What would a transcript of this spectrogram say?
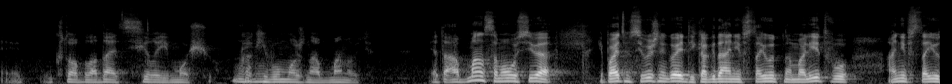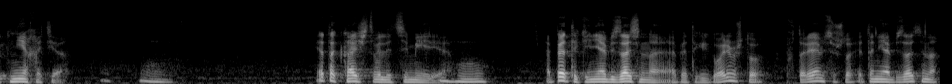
э, кто обладает силой и мощью. Как его можно обмануть? Это обман самого себя. И поэтому Всевышний говорит, и когда они встают на молитву, они встают нехотя. Это качество лицемерия. Мгм. Опять-таки не обязательно, опять-таки говорим, что повторяемся, что это не обязательно,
